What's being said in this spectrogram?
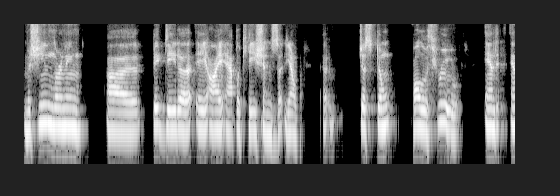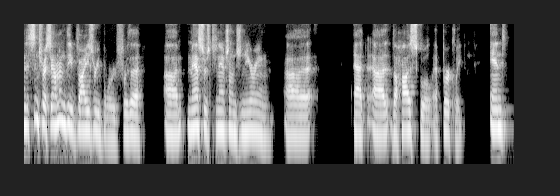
machine learning, uh, big data, AI applications, you know, uh, just don't follow through. And, and it's interesting. I'm on the advisory board for the uh, Masters Financial Engineering uh, at uh, the Haas School at Berkeley. And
